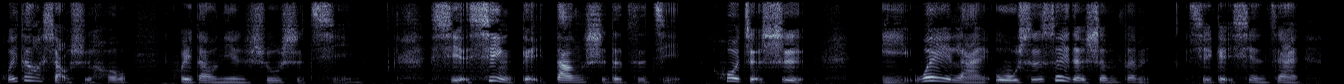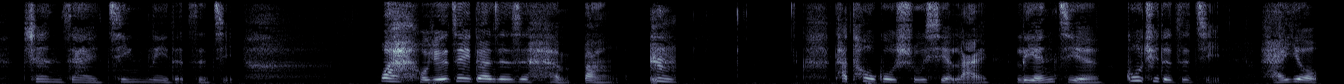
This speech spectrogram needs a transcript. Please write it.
回到小时候，回到念书时期，写信给当时的自己，或者是。以未来五十岁的身份写给现在正在经历的自己。哇，我觉得这一段真是很棒。他透过书写来连接过去的自己，还有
